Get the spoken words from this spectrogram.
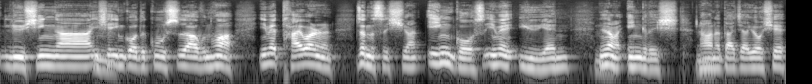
旅行啊，一些英国的故事啊、文化，因为台湾人真的是喜欢英国，是因为语言，你知道吗？English，然后呢，大家有些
